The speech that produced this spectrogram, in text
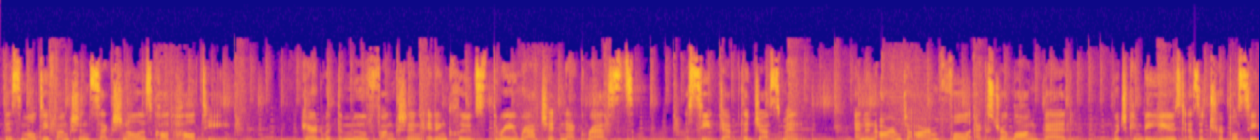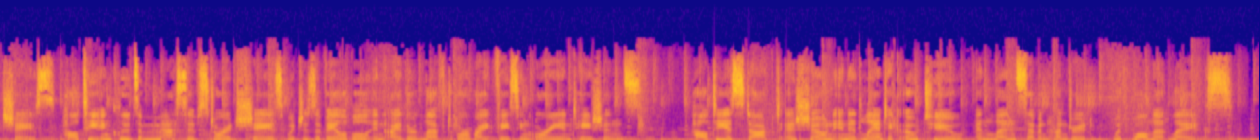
This multifunction sectional is called Halti. Paired with the move function, it includes three ratchet neck rests, a seat depth adjustment, and an arm to arm full extra long bed, which can be used as a triple seat chaise. Halti includes a massive storage chaise, which is available in either left or right facing orientations. Halti is stocked as shown in Atlantic 02 and Len 700 with walnut legs.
